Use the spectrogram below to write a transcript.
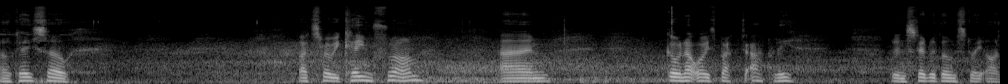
Okay, so that's where we came from, and going that way is back to Apley, but instead we're going straight on.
